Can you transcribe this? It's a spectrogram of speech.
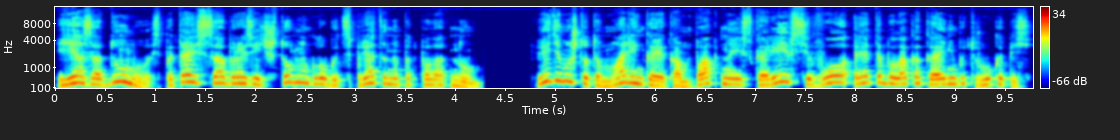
Я задумалась, пытаясь сообразить, что могло быть спрятано под полотном. Видимо, что-то маленькое компактное, и, скорее всего, это была какая-нибудь рукопись.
